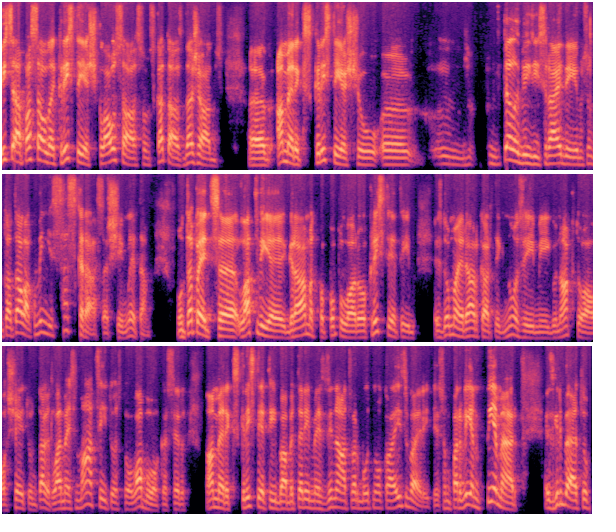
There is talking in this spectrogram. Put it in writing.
Visā pasaulē kristieši klausās un skatās dažādus uh, Amerikas kristiešu uh, televīzijas raidījumus un tā tālāk, un viņi saskarās ar šīm lietām. Un tāpēc Latvijai grāmata par populāro kristietību es domāju, ir ārkārtīgi nozīmīga un aktuāla šeit un tagad, lai mēs mācītos to labo, kas ir Amerikas kristietībā, bet arī mēs zinātu, varbūt no kā izvairīties. Un par vienu piemēru es gribētu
